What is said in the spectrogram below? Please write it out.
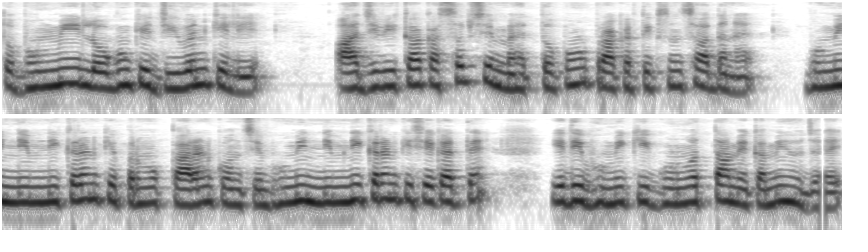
तो भूमि लोगों के जीवन के लिए आजीविका का सबसे महत्वपूर्ण प्राकृतिक संसाधन है। भूमि निम्नीकरण के प्रमुख कारण कौन से भूमि निम्नीकरण किसे कहते हैं? यदि भूमि की गुणवत्ता में कमी हो जाए,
